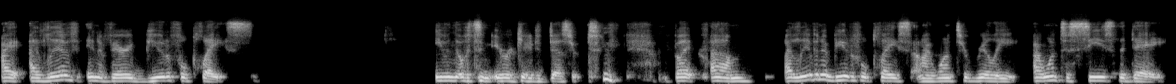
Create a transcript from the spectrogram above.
I, I live in a very beautiful place, even though it's an irrigated desert. but um, I live in a beautiful place and I want to really, I want to seize the day.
